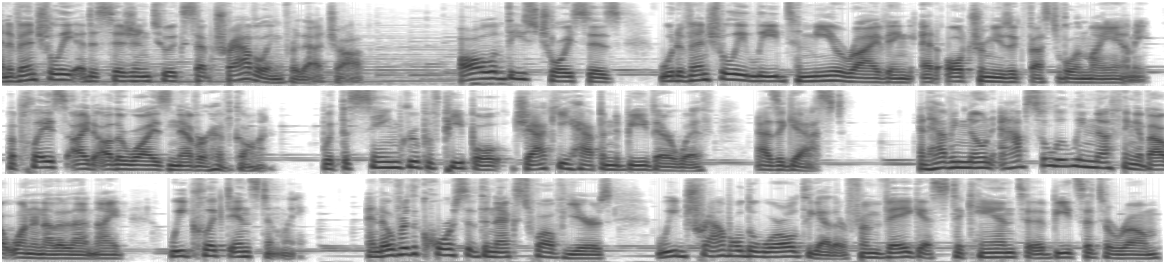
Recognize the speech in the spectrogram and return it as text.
and eventually a decision to accept traveling for that job. All of these choices would eventually lead to me arriving at Ultra Music Festival in Miami, a place I'd otherwise never have gone, with the same group of people Jackie happened to be there with as a guest. And having known absolutely nothing about one another that night, we clicked instantly. And over the course of the next 12 years, we'd traveled the world together from Vegas to Cannes to Ibiza to Rome.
